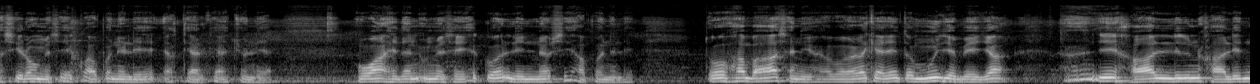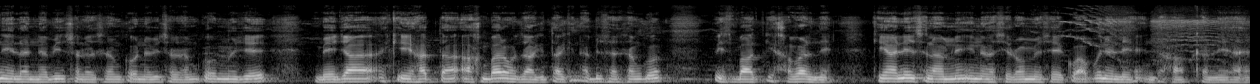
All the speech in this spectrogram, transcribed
اسیروں میں سے ایک کو اپنے لیے اختیار کیا، چن لیا۔ واحد ان میں سے ایک کو لن سے اپنے لے تو حباس نہیں وغیرہ کہہ رہے تو مجھے بھیجا۔ ہاں جی خالد خالد نے نبی صلی اللہ علیہ وسلم کو، نبی صلی اللہ علیہ وسلم کو مجھے بھیجا کہ حتیٰ اخبار ہو ذاکتہ کہ نبی صلی اللہ علیہ وسلم کو اس بات کی خبر دیں کہ علیہ السلام نے ان عصروں میں سے کو اپنے لیے انتخاب کر لیا ہے۔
